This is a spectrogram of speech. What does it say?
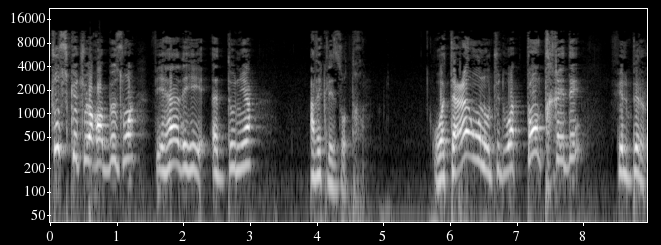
tout ce que tu auras besoin في هذه الدنيا avec les autres. وتعاونوا tu dois t'entraider في البر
